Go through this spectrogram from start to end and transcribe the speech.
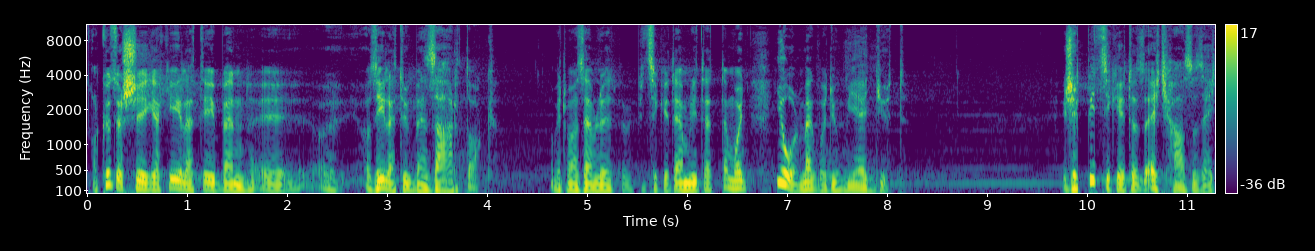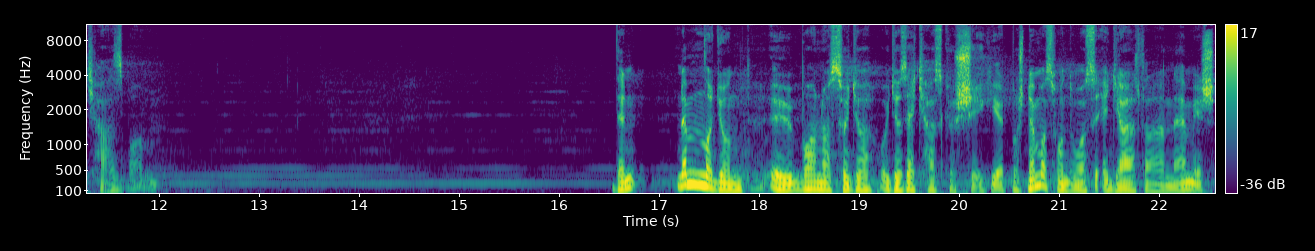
a közösségek életében, az életükben zártak amit már az előtt picikét említettem, hogy jól meg vagyunk mi együtt. És egy picikét az egyház az egyházban. De nem nagyon van az, hogy, a, hogy az egyház községért. Most nem azt mondom, hogy egyáltalán nem, és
